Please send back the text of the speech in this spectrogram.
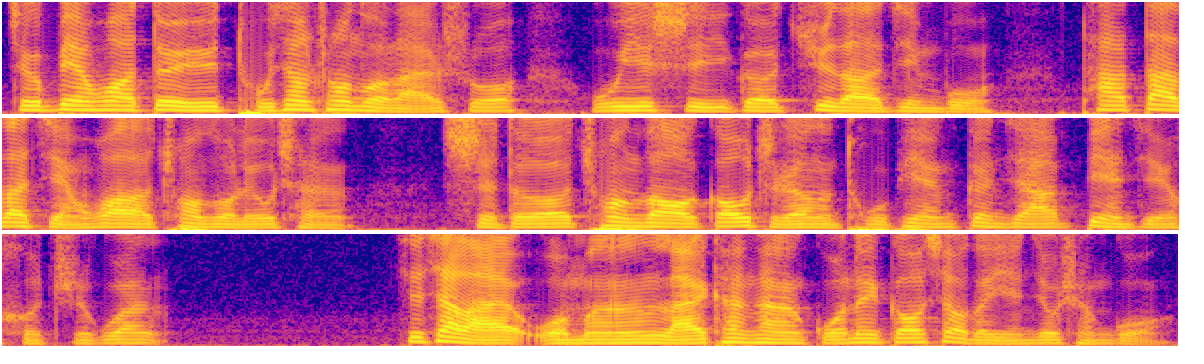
这个变化对于图像创作来说，无疑是一个巨大的进步，它大大简化了创作流程。使得创造高质量的图片更加便捷和直观。接下来，我们来看看国内高校的研究成果。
